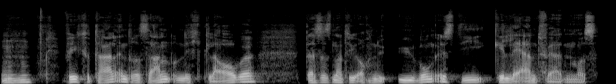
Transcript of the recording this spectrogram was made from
Mhm. Finde ich total interessant und ich glaube, dass es natürlich auch eine Übung ist, die gelernt werden muss.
